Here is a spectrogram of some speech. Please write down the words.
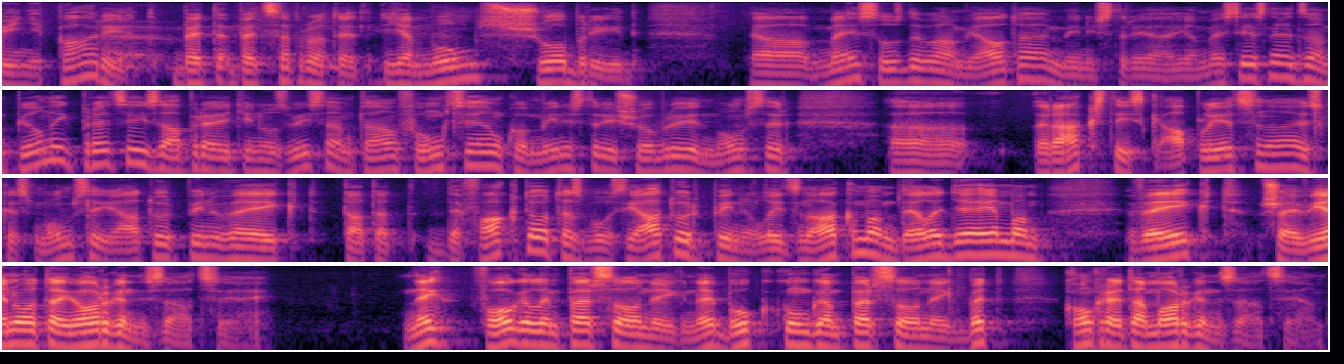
Viņi pāriet. Bet, bet saprotiet, ja mums šobrīd uh, mēs uzdevām jautājumu ministrijā, ja mēs iesniedzām pilnīgi precīzi aprēķinu uz visām tām funkcijām, ko ministrija šobrīd mums ir. Uh, rakstiski apliecinājusi, kas mums ir jāturpina veikt. Tātad de facto tas būs jāturpina līdz nākamajam deleģējumam veikt šai vienotai organizācijai. Ne Fogelim personīgi, ne Bukungam personīgi, bet konkrētām organizācijām.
